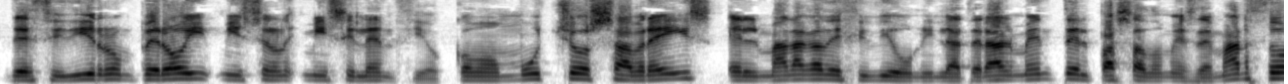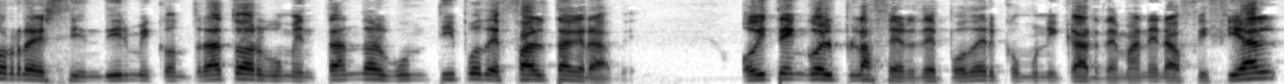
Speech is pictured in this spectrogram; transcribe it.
decidí romper hoy mi, sil- mi silencio. Como muchos sabréis, el Málaga decidió unilateralmente el pasado mes de marzo rescindir mi contrato argumentando algún tipo de falta grave. Hoy tengo el placer de poder comunicar de manera oficial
